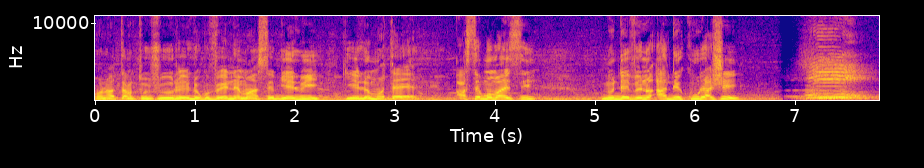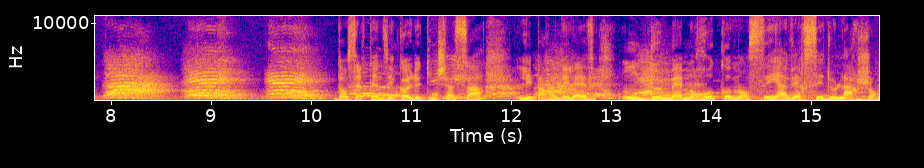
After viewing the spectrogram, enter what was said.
on attend toujours le gouvernement, c'est bien lui qui est le moteur. À ce moment-ci, nous devenons à décourager. Dans certaines écoles de Kinshasa, les parents d'élèves ont d'eux-mêmes recommencé à verser de l'argent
